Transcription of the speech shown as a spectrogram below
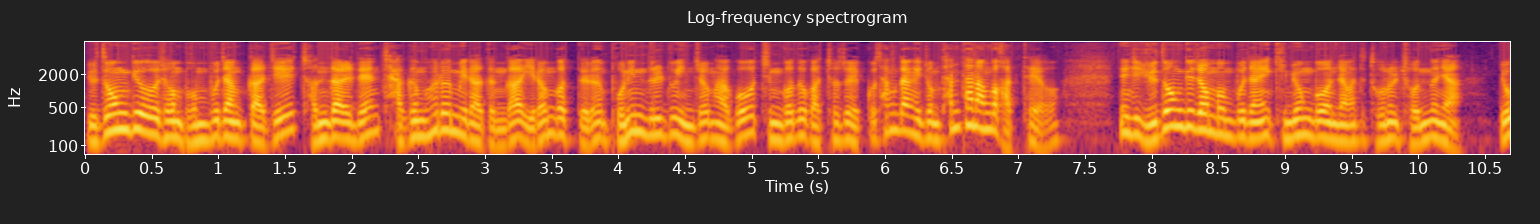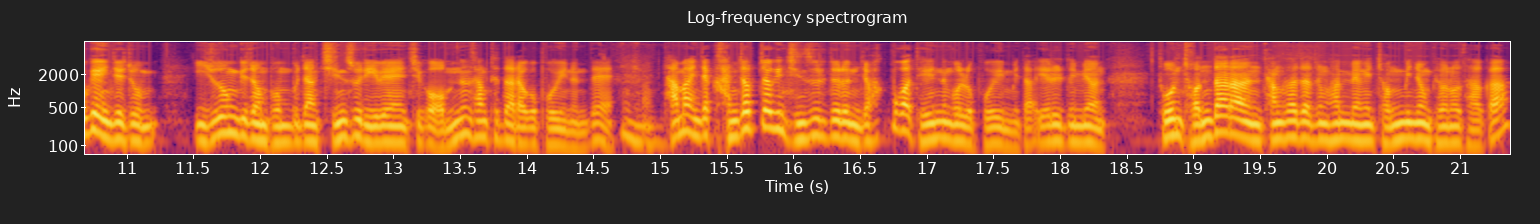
유동규 전 본부장까지 전달된 자금 흐름이라든가 이런 것들은 본인들도 인정하고 증거도 갖춰져 있고 상당히 좀 탄탄한 것 같아요. 근데 이제 유동규 전 본부장이 김용 부원장한테 돈을 줬느냐? 요게 이제 좀 이주동규 전 본부장 진술 이외엔 지금 없는 상태다라고 보이는데 다만 이제 간접적인 진술들은 이제 확보가 돼 있는 걸로 보입니다. 예를 들면 돈 전달한 당사자 중 한 명인 정민용 변호사가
